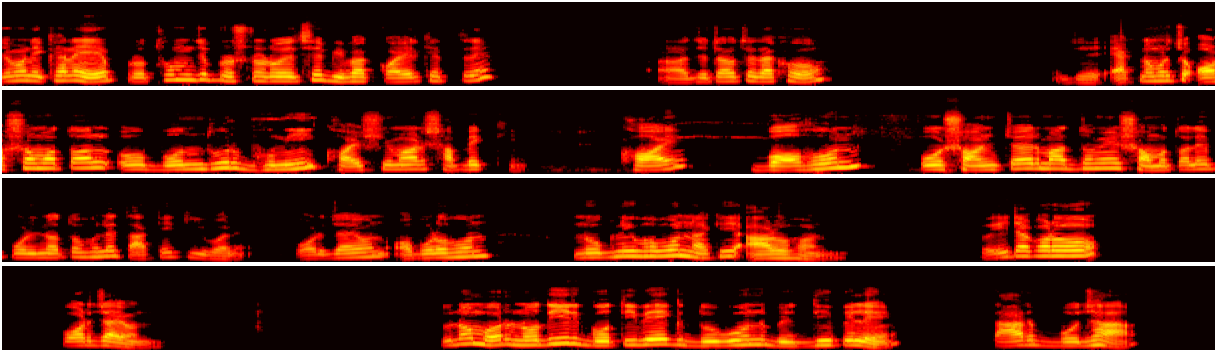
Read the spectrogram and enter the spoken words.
যেমন এখানে প্রথম যে প্রশ্ন রয়েছে বিভাগ কয়ের ক্ষেত্রে যেটা হচ্ছে দেখো, যে এক নম্বর হচ্ছে অসমতল ও বন্ধুর ভূমি ক্ষয়সীমার সাপেক্ষে। ক্ষয়, বহন ও সঞ্চয়ের মাধ্যমে সমতলে পরিণত হলে তাকে কি বলে? পর্যায়ন, অবরোহণ, নগ্নীভবন নাকি আরোহণ? তো এইটা করো পর্যায়ন। দু নম্বর, নদীর গতিবেগ দুগুণ বৃদ্ধি পেলে তার বোঝা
